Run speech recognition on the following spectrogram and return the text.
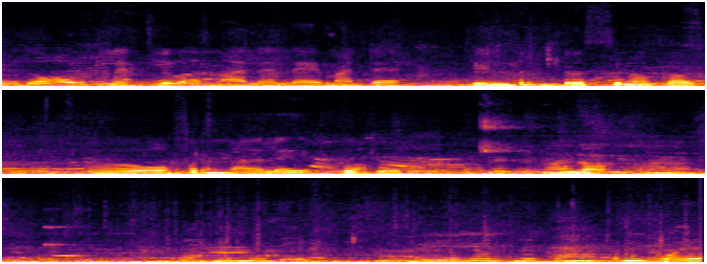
ഏതോ ഔട്ട്ലെറ്റിൽ വന്നാലല്ലേ മറ്റേ വിന്റർ ഡ്രസ്സിനൊക്കെ ഓഫർ ഉണ്ടാവല്ലേ ഇപ്പോൾ ആണോ? പോയോ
